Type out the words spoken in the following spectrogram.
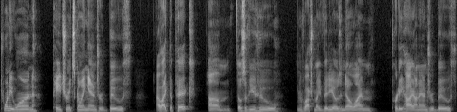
21 Patriots going Andrew Booth. I like the pick. Um, those of you who watch my videos know I'm pretty high on Andrew Booth.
